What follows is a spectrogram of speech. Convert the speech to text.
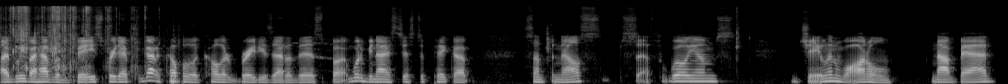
I believe I have a base Brady. I've got a couple of colored Brady's out of this, but it would be nice just to pick up something else. Seth Williams, Jalen Waddle, not bad.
